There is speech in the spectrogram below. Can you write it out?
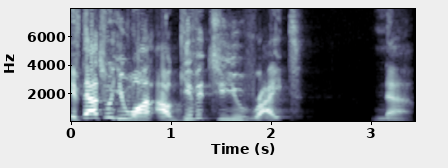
If that's what you want, I'll give it to you right now.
